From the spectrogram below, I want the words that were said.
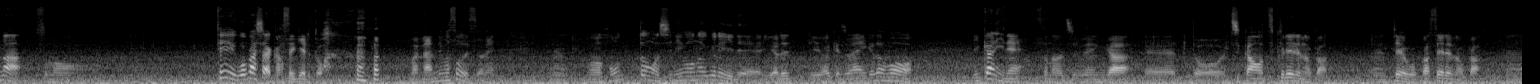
まあその手動かしたら稼げると。まあ何でもそうですよね、うん、もう本当も死に物狂いでやるっていうわけじゃないけどもいかにねその自分が、えー、っと時間を作れるのか、うん、手を動かせるのか、うん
